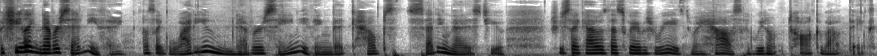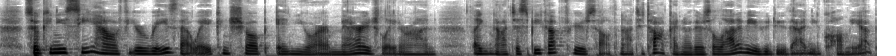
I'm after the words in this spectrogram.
But she like never said anything. I was like, why do you never say anything? That how upsetting that is to you. She's like, I was that's the way I was raised in my house. Like we don't talk about things. So can you see how if you're raised that way, it can show up in your marriage later on, like not to speak up for yourself, not to talk. I know there's a lot of you who do that and you call me up.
